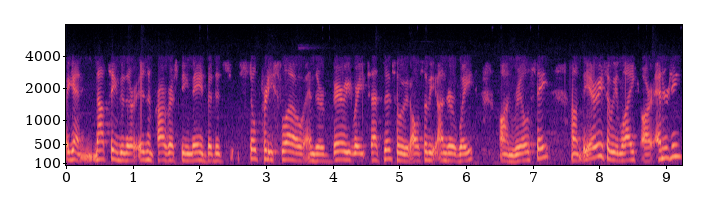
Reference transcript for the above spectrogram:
Again, not saying that there isn't progress being made, but it's still pretty slow and they're very rate sensitive. So we would also be underweight on real estate. Um, the areas that we like are energy,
